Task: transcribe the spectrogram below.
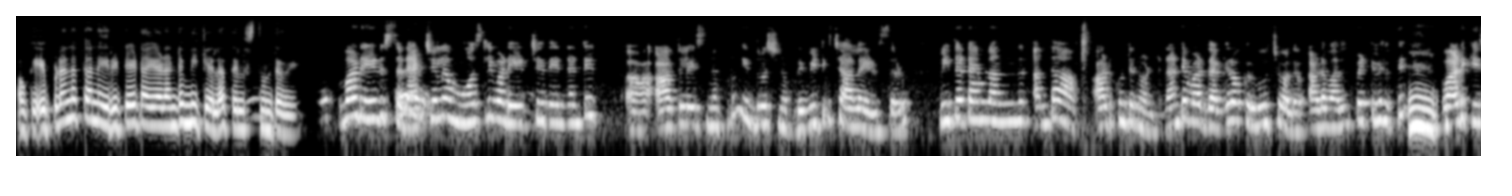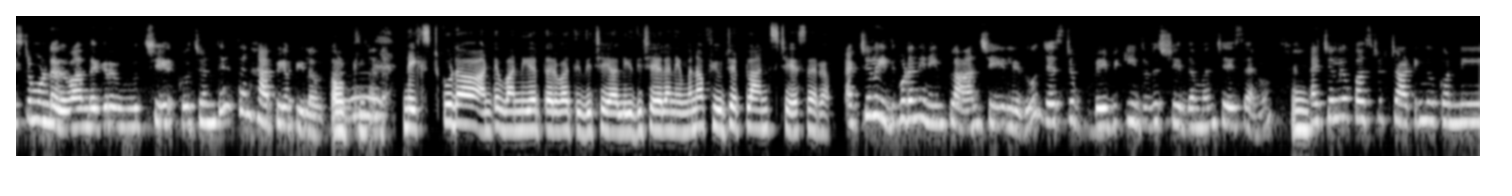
ఓకే. ఎప్పుడైనా తను ఇరిటేట్ అయ్యాడంటే మీకు ఎలా తెలుస్తుంటది? వాడు ఏడుస్తాడు. యాక్చువల్గా మోస్ట్లీ వాడు ఏడ్చేది ఏంటంటే ఆకలి వేసినప్పుడు నిద్ర వచ్చినప్పుడు. వీటికి చాలా ఏడుస్తాడు. మిగతా టైంలో అంద అంతా ఆడుకుంటూనే ఉంటాడు అంటే వాడి దగ్గర ఒకరు కూర్చోవాలి ఆడ వదిలి పెట్టి వెళ్తే. వాడికి ఇష్టం ఉండదు వాడి దగ్గర కూర్చి కూర్చుంటే తను హ్యాపీగా ఫీల్ ఓకే అవుతాడు. నెక్స్ట్ కూడా అంటే వన్ ఇయర్ తర్వాత ఇది చేయాలి ఇది చేయాలని ఏమైనా ఫ్యూచర్ ప్లాన్స్ చేశారా యాక్చువల్లీ ఇది కూడా నేను ఏం ప్లాన్ చేయలేదు జస్ట్ బేబీకి ఇంట్రొడ్యూస్ చేద్దామని చేశాను. యాక్చువల్గా ఫస్ట్ స్టార్టింగ్ కొన్ని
